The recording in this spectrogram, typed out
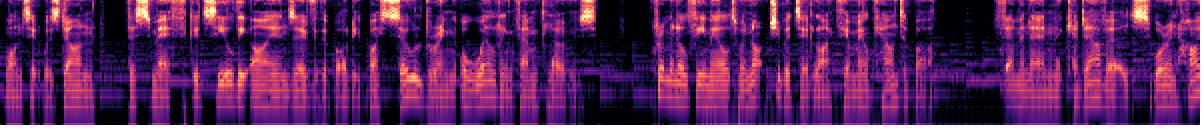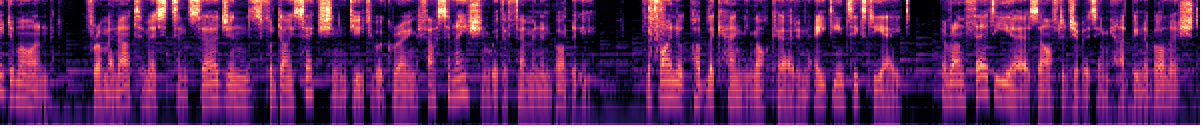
Once it was done, the smith could seal the irons over the body by soldering or welding them close. Criminal females were not gibbeted like their male counterpart. Feminine cadavers were in high demand from anatomists and surgeons for dissection due to a growing fascination with the feminine body. The final public hanging occurred in 1868, around 30 years after gibbeting had been abolished.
